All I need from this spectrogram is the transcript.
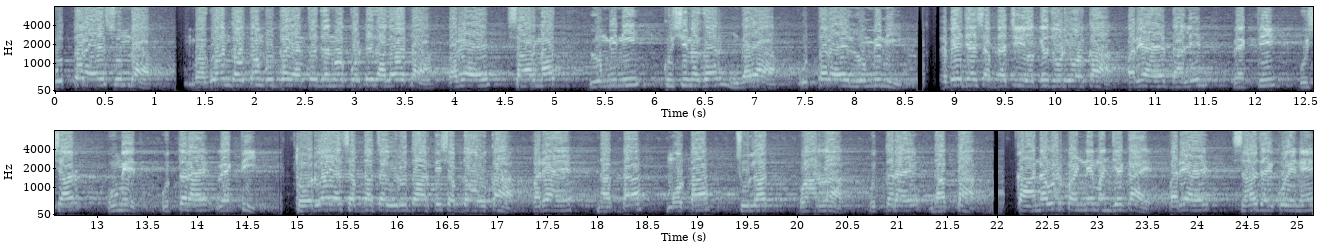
उत्तर आहे सुंदा भगवान गौतम बुद्ध यांचा जन्म कोठे झाला होता? पर्याय सारनाथ लुंबिनी कुशीनगर गया. उत्तर आहे लुंबिनी. गरबेज या शब्दाची योग्य जोडी ओळखा. पर्याय आहे दालीन व्यक्ती हुशार उमेद. उत्तर आहे व्यक्ती. थोरला या शब्दाचा विरुद्धार्थी शब्द ओळखा. पर्याय आहे धाकटा मोठा चुलत वारला. उत्तर आहे धाकटा. कानावर पडणे म्हणजे काय? पर्याय आहे, सहज ऐकू येणे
